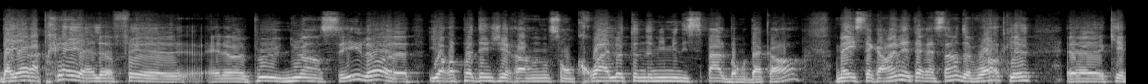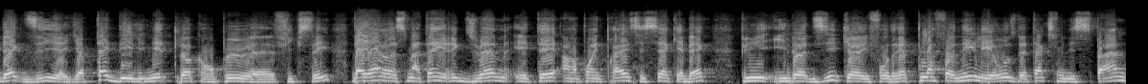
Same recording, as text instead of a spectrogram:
D'ailleurs, après, elle a fait, euh, elle a un peu nuancé. Là, euh, il y aura pas d'ingérence. On croit à l'autonomie municipale. Bon, d'accord, mais c'était quand même intéressant de voir que euh, Québec dit euh, il y a peut-être des limites là qu'on peut euh, fixer. D'ailleurs, euh, ce matin, Éric Duhem était en point de presse ici à Québec, puis il a dit qu'il faudrait plafonner les hausses de taxes municipales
